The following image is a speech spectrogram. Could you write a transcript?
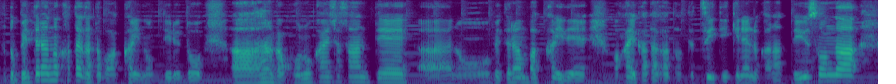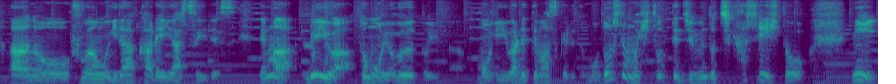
ちょっとベテランの方々ばっかり載っていると、ああ、なんかこの会社さんって、あの、ベテランばっかりで若い方々ってついていけないのかなっていう、そんな、あの、不安を抱かれやすいです。で、まあ、類は友を呼ぶというもう言われてますけれども、どうしても人って自分と近しい人に、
